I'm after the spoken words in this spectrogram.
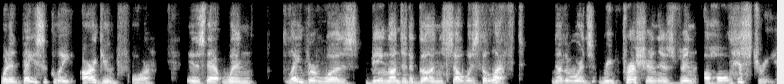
what it basically argued for is that when labor was being under the gun, so was the left. In other words, repression has been a whole history,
